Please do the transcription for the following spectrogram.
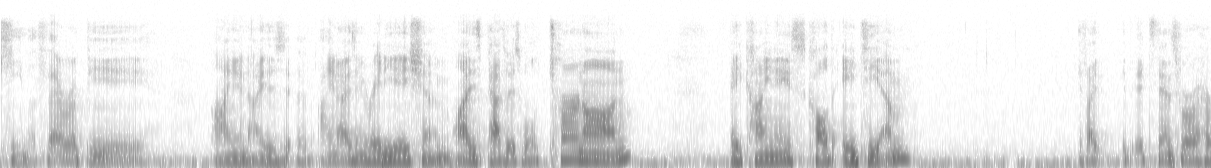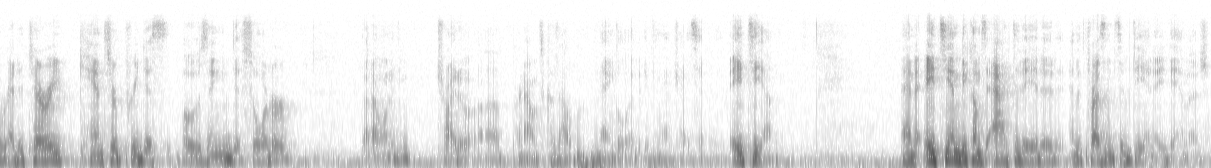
chemotherapy, ionize, ionizing radiation, all these pathways will turn on a kinase called ATM. If I, it, stands for a hereditary cancer predisposing disorder that I won't even try to uh, pronounce because I'll mangle it even though I try to say it. ATM. And ATM becomes activated in the presence of DNA damage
